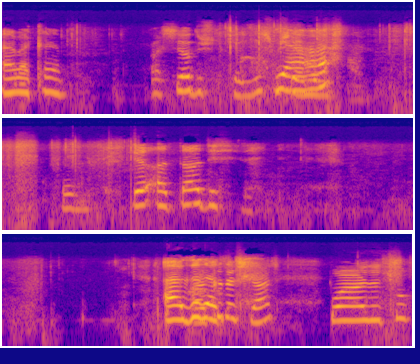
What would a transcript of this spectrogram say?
Al bakalım. Aşağı düştü kendi. Hiçbir şey Ya. yapmadı. Ya hatta düştü. Arkadaşlar bu arada çok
